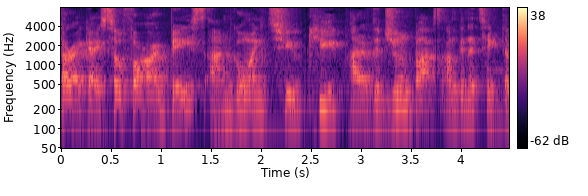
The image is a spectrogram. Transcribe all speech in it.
All right, guys. So for our base, I'm going to keep out of the June box, I'm going to take the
